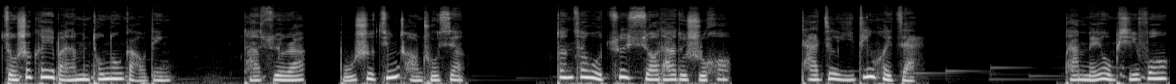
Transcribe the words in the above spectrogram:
总是可以把他们通通搞定。他虽然不是经常出现，但在我最需要他的时候，他就一定会在。他没有披风，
